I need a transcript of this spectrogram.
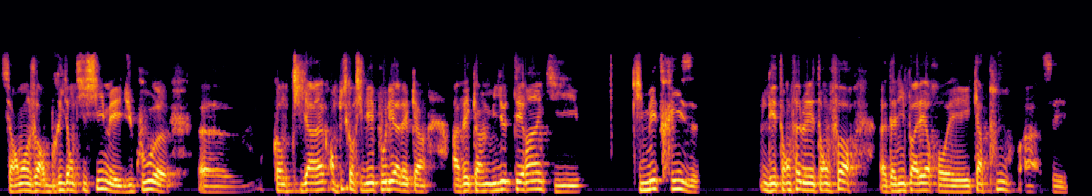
c'est vraiment un joueur brillantissime et du coup, quand il a, en plus quand il est épaulé avec un, avec un milieu de terrain qui, qui maîtrise les temps faibles et les temps forts, euh, Dani Palero et Capu, c'est,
